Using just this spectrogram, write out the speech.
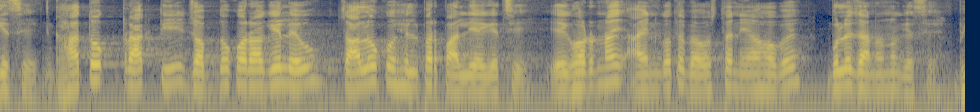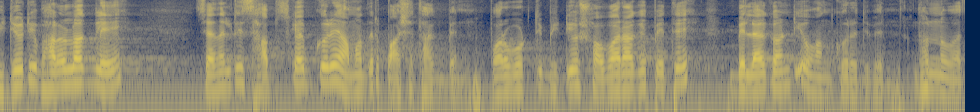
গেছে। ঘাতক ট্রাকটি জব্দ করা গেলেও চালক ও হেল্পার পালিয়ে গেছে। এ ঘটনায় আইনগত ব্যবস্থা নেওয়া হবে বলে জানানো গেছে। ভিডিওটি ভালো লাগলে চ্যানেলটি সাবস্ক্রাইব করে আমাদের পাশে থাকবেন। পরবর্তী ভিডিও সবার আগে পেতে বেলাইকনটি অন করে দেবেন। ধন্যবাদ।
